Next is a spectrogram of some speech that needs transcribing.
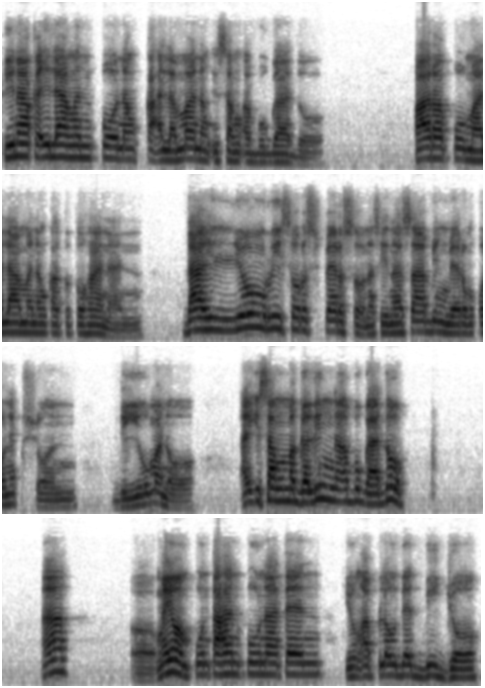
kinakailangan po ng kaalaman ng isang abogado para po malaman ng katotohanan dahil yung resource person na sinasabing merong connection, di umano, ay isang magaling na abogado. Ha? O, ngayon, puntahan po natin yung uploaded video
